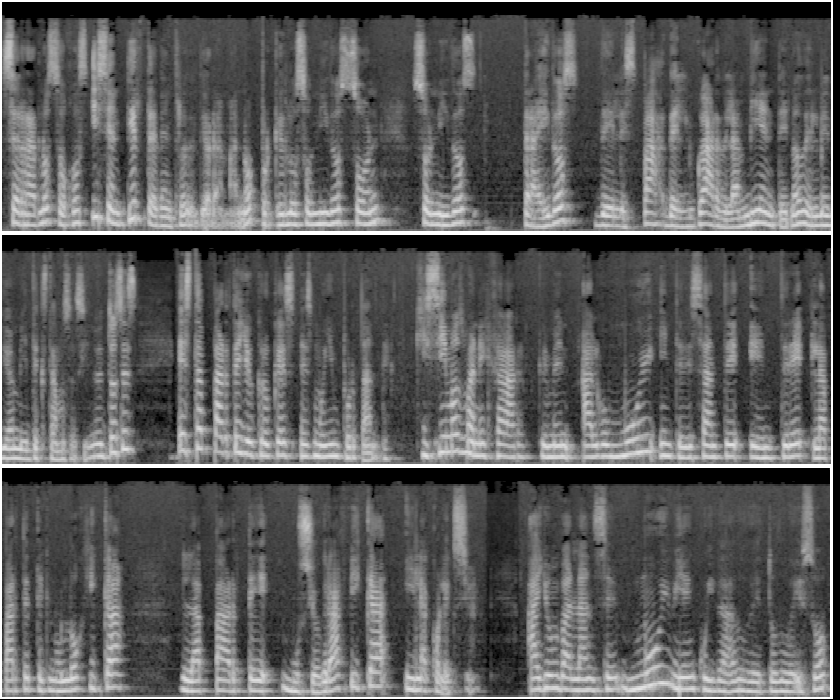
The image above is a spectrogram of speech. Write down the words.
cerrar los ojos y sentirte dentro del diorama, ¿no? Porque los sonidos son sonidos traídos del spa, del lugar, del ambiente, ¿no? Del medio ambiente que estamos haciendo. Entonces, Esta parte yo creo que es, es muy importante. Quisimos manejar, Crimen, algo muy interesante entre la parte tecnológica, la parte museográfica y la colección. Hay un balance muy bien cuidado de todo eso,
